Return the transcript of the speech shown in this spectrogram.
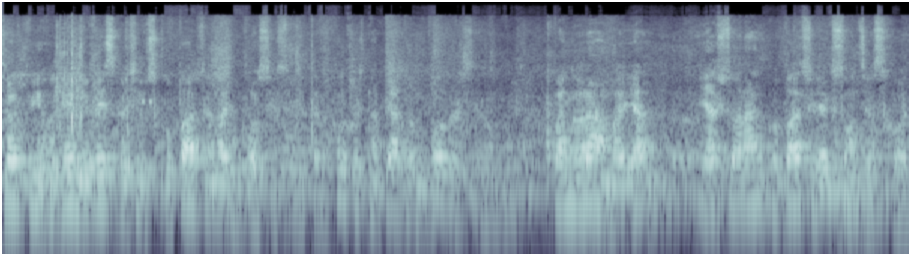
42 години вискочив, скупався, навіть босий собі там. Хоч на п'ятому поверсі. Панорама. Я, я щоранку бачу, як сонце сходить.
